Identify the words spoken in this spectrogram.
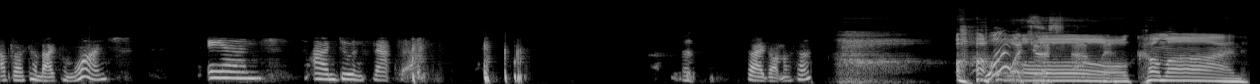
after I come back from lunch, and I'm doing Snapchat. Sorry, I dropped my phone. Oh what just happened? Oh, come on.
